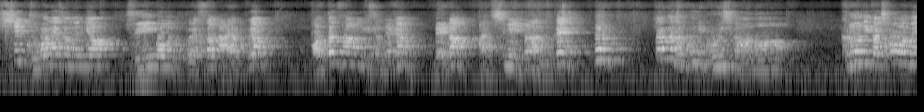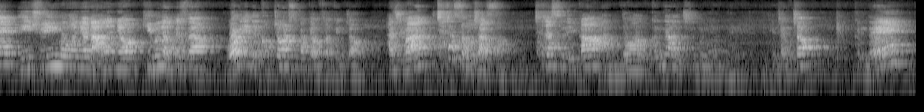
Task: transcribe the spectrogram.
19번에서는요, 주인공은 누구였어? 나였고요. 어떤 상황이 있었냐면, 내가 아침에 일어났는데, 어? 빨간 남편이 보이지가 않아. 그러니까 처음에 이 주인공은요, 나는요, 기분이 어땠어요? 월리드, 걱정할 수밖에 없었겠죠. 하지만 찾았어, 못 찾았어? 찾았으니까 안도하고 끝나는 질문이었네. 괜찮죠? 근데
